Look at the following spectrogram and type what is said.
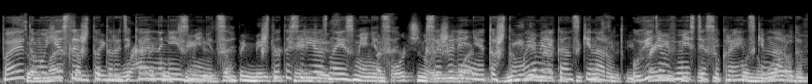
Поэтому, если что-то радикально не изменится, что-то серьезно изменится, к сожалению, то, что мы, американский народ, увидим вместе с украинским народом,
